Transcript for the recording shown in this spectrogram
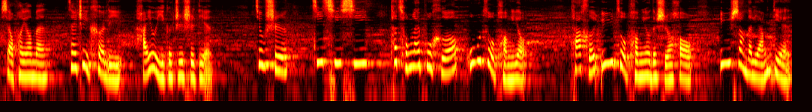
小朋友们，在这课里还有一个知识点，就是鸡七夕。它从来不和乌做朋友，它和鱼做朋友的时候，鱼上的两点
